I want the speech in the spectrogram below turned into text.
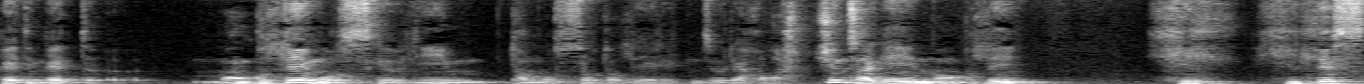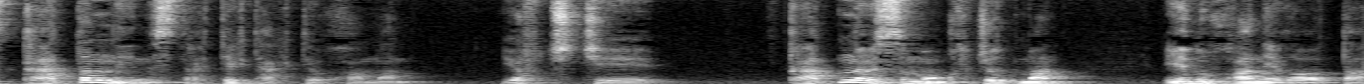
гэд ингээд Монголын улс гэвэл ийм том улсууд бол яригдэн зүгээр яг орчин цагийн Монголын хил хилээс гадна энэ стратеги тактик ухаан маань явчихжээ. Гадна байсан монголчууд маань энэ ухааныгаа одоо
